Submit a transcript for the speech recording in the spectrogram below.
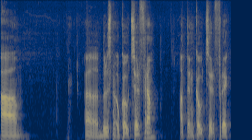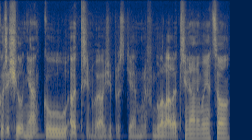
a uh, byli jsme u Couchsurfera a ten Couchsurfer jako řešil nějakou elektřinu, jo? že prostě mu nefungovala elektřina nebo něco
